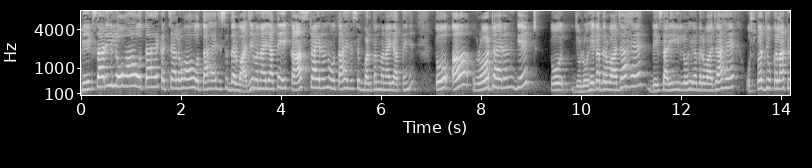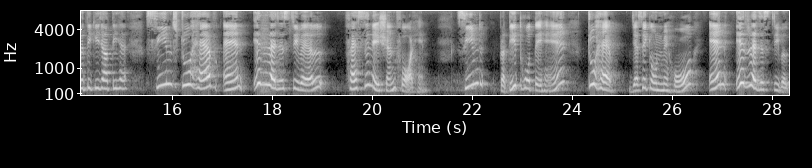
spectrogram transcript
डेगसारी लोहा होता है, कच्चा लोहा होता है जिससे दरवाजे बनाए जाते हैं, एक कास्ट आयरन होता है जिससे बर्तन बनाए जाते हैं। तो अ रॉट आयरन गेट तो जो लोहे का दरवाज़ा है, डेगसारी लोहे का दरवाज़ा है, उस पर जो कलाकृति की जाती है। Seemed to have an irresistible fascination for him seemed प्रतीत होते हैं टू हैव जैसे कि उनमें हो एन इरेजिस्टिबल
